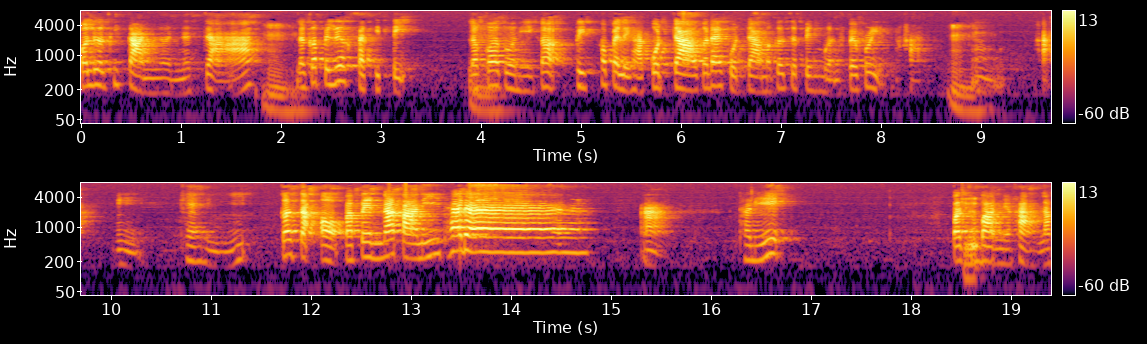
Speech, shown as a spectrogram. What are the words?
ก็เลือกที่การเงินนะจ๊ะอืมแล้วก็ไปเลือกสถิติ แล้วก็ตัวนี้ก็คลิกเข้าไปเลยค่ะ กดดาวก็ได้กดดาวมันก็จะเป็นเหมือน favorite นะคะอืมอืมค่ะ นี่แค่นี้ก็จะออกมาเป็นหน้าตานี้แท้แดอะทีนี้ ปัจจุบันเนี่ยค่ะ รา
